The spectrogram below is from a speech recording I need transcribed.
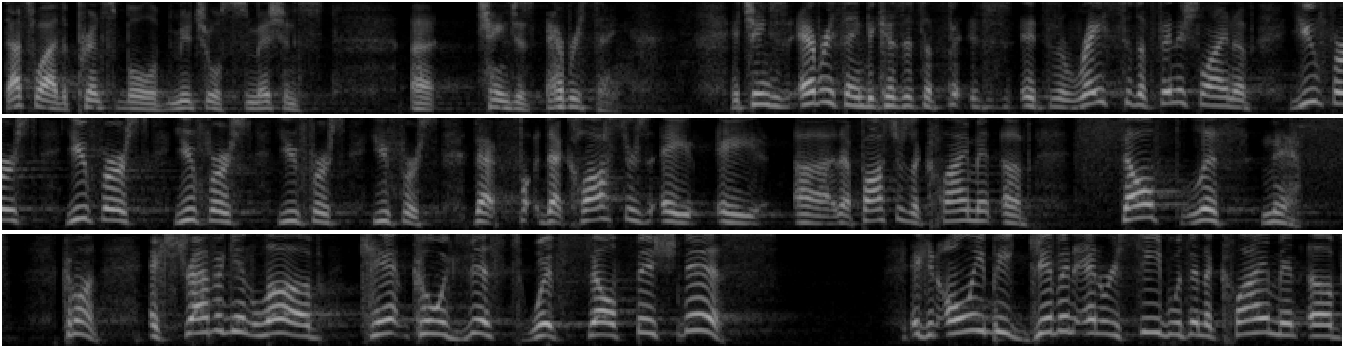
That's why the principle of mutual submission uh, changes everything. It changes everything because it's a, it's, it's, a race to the finish line of you first, you first, you first, you first, you first. That, that, fosters a, a, uh, that fosters a climate of selflessness. Come on, extravagant love can't coexist with selfishness. It can only be given and received within a climate of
